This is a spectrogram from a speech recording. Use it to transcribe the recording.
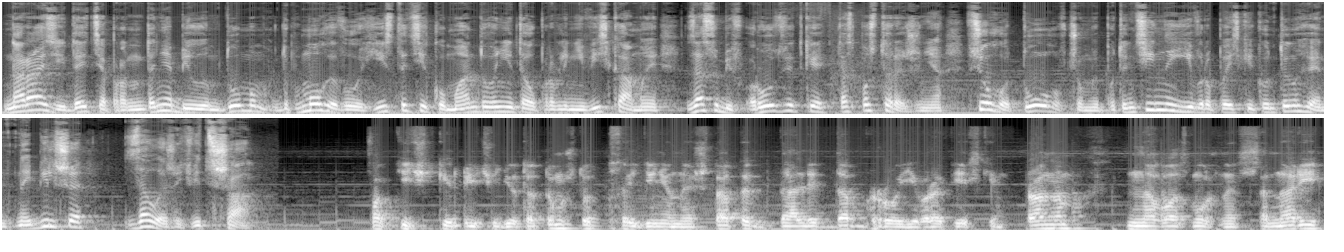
Наразі йдеться про надання Білим домом допомоги в логістиці, командуванні та управлінні військами, засобів розвідки та спостереження всього того, в чому потенційний європейський контингент найбільше залежить від США. Фактически речь идет о том, что Соединенные Штаты дали добро европейским странам на возможный сценарий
